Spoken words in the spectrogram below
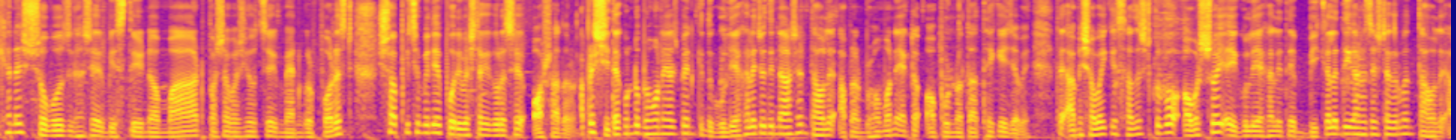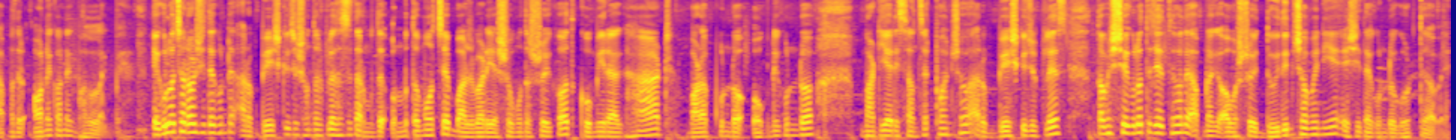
এখানে সবুজ ঘাসের বিস্তীর্ণ মাঠ, পাশাপাশি হচ্ছে ম্যানগ্রোভ ফরেস্ট সব কিছু মিলিয়ে পরিবেশটাকে করেছে অসাধারণ। আপনি সীতাকুণ্ড ভ্রমণে আসবেন, কিন্তু গুলিয়াখালী যদি না আসেন, তাহলে আপনার ভ্রমণে একটা অপূর্ণতা থেকেই যাবে। তাই আমি সবাইকে সাজেস্ট করব, অবশ্যই এই গুলিয়াখালীতে বিকালের দিকে আসার চেষ্টা করবেন, তাহলে আপনাদের অনেক অনেক ভালো লাগবে। এগুলো ছাড়াও সীতাকুণ্ডে আরও বেশ কিছু সুন্দর প্লেস আছে, তার মধ্যে অন্যতম হচ্ছে বাঁশবাড়িয়া সমুদ্র সৈকত, কুমিরা ঘাট বাড়বকুণ্ড অগ্নিকুণ্ড ভাটিয়ারি সানসেট পয়েন্ট সহ আরও বেশ কিছু প্লেস তবে সেগুলোতে যেতে হলে আপনাকে অবশ্যই দুই দিন সময় নিয়ে এই সীতাকুণ্ড ঘুরতে হবে।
